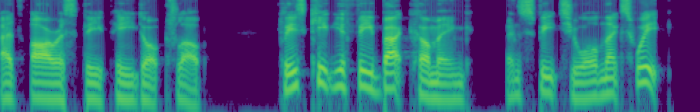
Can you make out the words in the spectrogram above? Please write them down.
at rsvp.club. Please keep your feedback coming and speak to you all next week.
